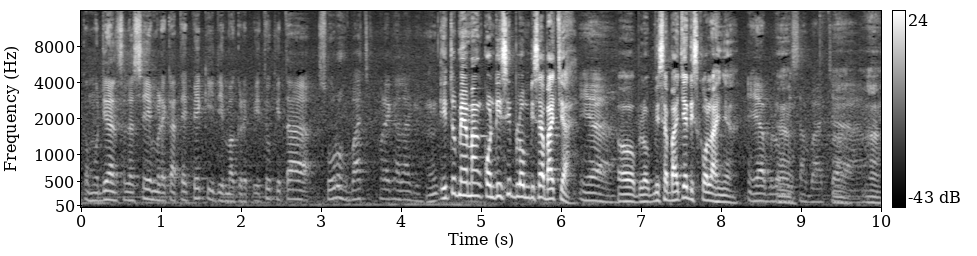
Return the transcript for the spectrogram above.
kemudian selesai mereka TPK di maghrib itu kita suruh baca mereka lagi. Hmm, itu memang kondisi belum bisa baca Iya, oh belum bisa baca di sekolahnya iya belum Ah. bisa baca. Ah, ah.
